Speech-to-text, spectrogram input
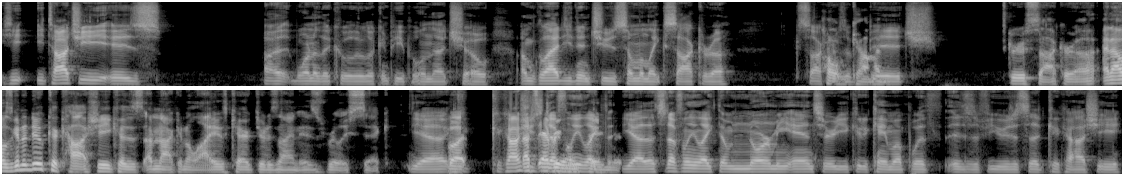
he, Itachi is uh, one of the cooler looking people in that show. I'm glad you didn't choose someone like Sakura. Sakura's a Oh, God. bitch. Screw Sakura. And I was gonna do Kakashi because I'm not gonna lie, his character design is really sick. Yeah, But Kakashi's definitely like the, yeah, that's definitely like the normie answer you could have came up with is if you just said Kakashi.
